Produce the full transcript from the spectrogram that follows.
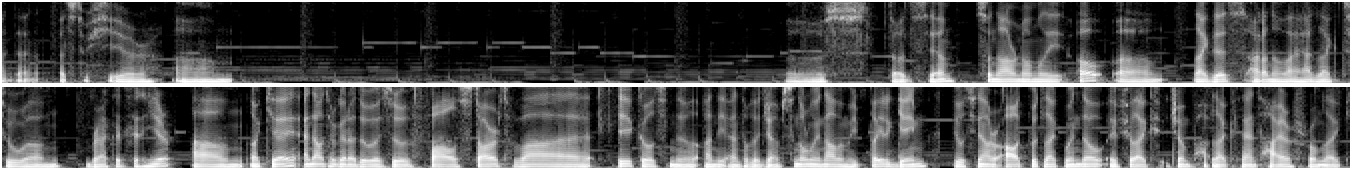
and then let's do here um uh, studs yeah so now normally oh um like this i don't know i had like two um brackets in here. Um okay and now what we're gonna do is to fall start y equals nil on the end of the jump. So normally now when we play the game you'll see our output like window. If you like jump like land higher from like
